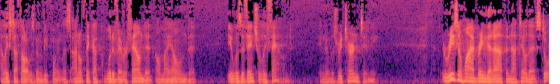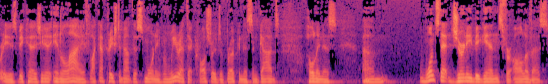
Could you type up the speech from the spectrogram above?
at least I thought it was going to be pointless. I don't think I would have ever found it on my own, but it was eventually found and it was returned to me. The reason why I bring that up and I tell that story is because, you know, in life, like I preached about this morning, when we were at that crossroads of brokenness and God's holiness, um, once that journey begins for all of us,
